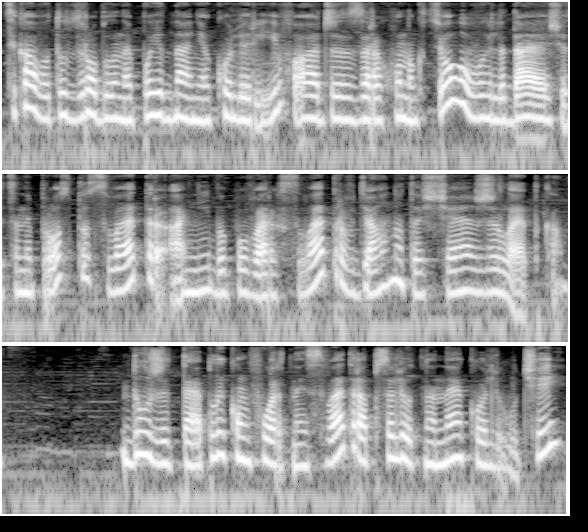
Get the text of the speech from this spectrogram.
Цікаво, тут зроблене поєднання кольорів, адже за рахунок цього виглядає, що це не просто светр, а ніби поверх светру вдягнута ще жилетка. Дуже теплий, комфортний светр, абсолютно не колючий,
